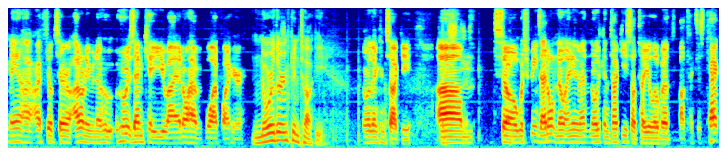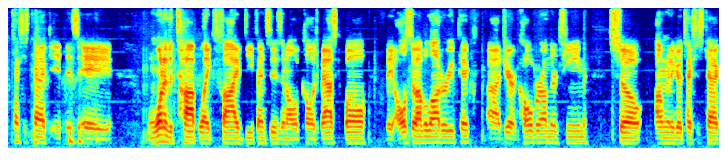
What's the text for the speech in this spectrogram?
man, I, I feel terrible. I don't even know who who is NKU. I, I don't have Wi-Fi here. Northern Kentucky. Northern Kentucky. Um, so which means I don't know anything about Northern Kentucky. So I'll tell you a little bit about Texas Tech. Texas Tech is a one of the top like five defenses in all of college basketball. They also have a lottery pick, uh, Jarrett Culver on their team. So I'm gonna go Texas Tech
